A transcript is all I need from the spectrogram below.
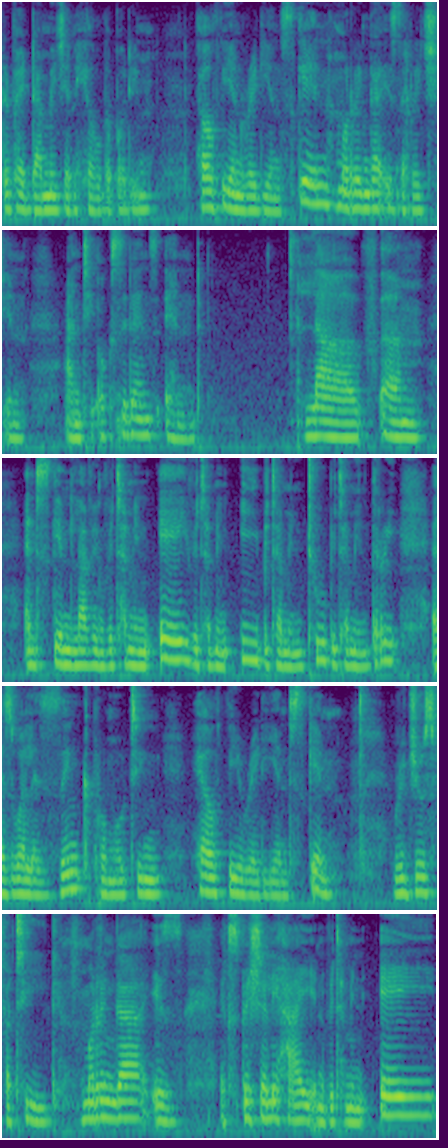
repair damage and heal the body. Healthy and radiant skin. Moringa is rich in antioxidants and love um, and skin loving vitamin A, vitamin E, vitamin 2, vitamin 3, as well as zinc, promoting healthy, radiant skin. Reduce fatigue. Moringa is especially high in vitamin A,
